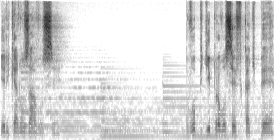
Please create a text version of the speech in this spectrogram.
Ele quer usar você. Eu vou pedir para você ficar de pé.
